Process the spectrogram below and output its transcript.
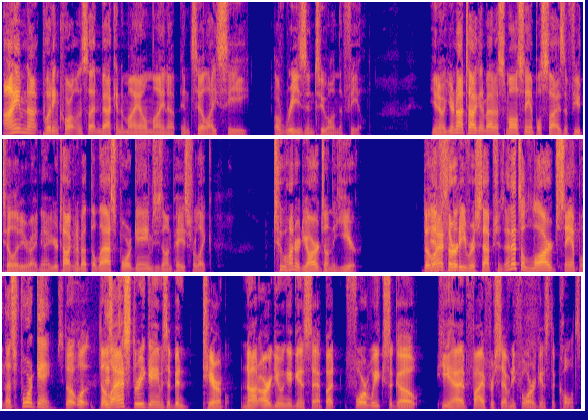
I am not putting Courtland Sutton back into my own lineup until I see a reason to on the field. You know, you're not talking about a small sample size of futility right now. You're talking about the last four games. He's on pace for like 200 yards on the year The and last 30 receptions, and that's a large sample. That's four games. The, well, the This- last three games have been terrible. Not arguing against that, but four weeks ago he had five for seventy-four against the Colts.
